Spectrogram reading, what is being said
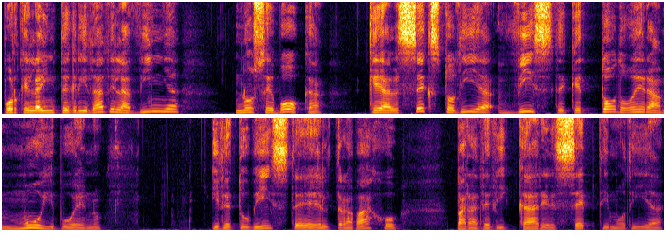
Porque la integridad de la viña nos evoca que al sexto día viste que todo era muy bueno y detuviste el trabajo para dedicar el séptimo día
